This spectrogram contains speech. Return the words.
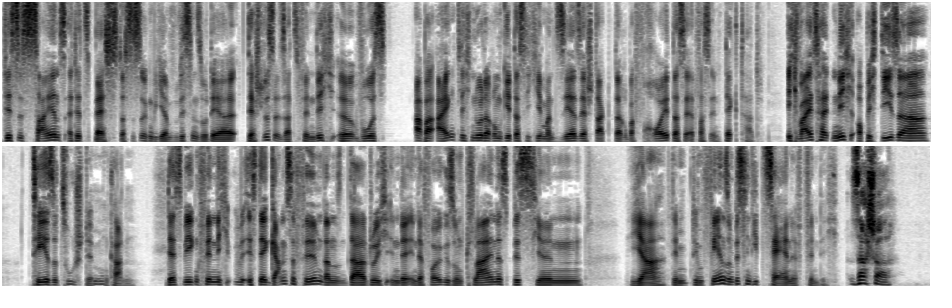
This is science at its best. Das ist irgendwie ein bisschen so der, der Schlüsselsatz, finde ich, äh, wo es aber eigentlich nur darum geht, dass sich jemand sehr, sehr stark darüber freut, dass er etwas entdeckt hat. Ich weiß halt nicht, ob ich dieser These zustimmen kann. Deswegen finde ich, ist der ganze Film dann dadurch in der, in der Folge so ein kleines bisschen, ja, dem, dem fehlen so ein bisschen die Zähne, finde ich. Sascha,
